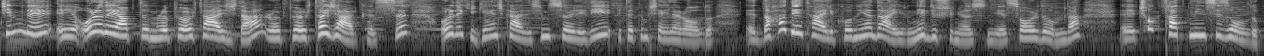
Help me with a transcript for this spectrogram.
Şimdi e, orada yaptığım röportajda, röportaj arkası oradaki genç kardeşim söylediği bir takım şeyler oldu. E, daha detaylı konuya dair ne düşünüyorsun diye sorduğumda e, çok tatminsiz olduk.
